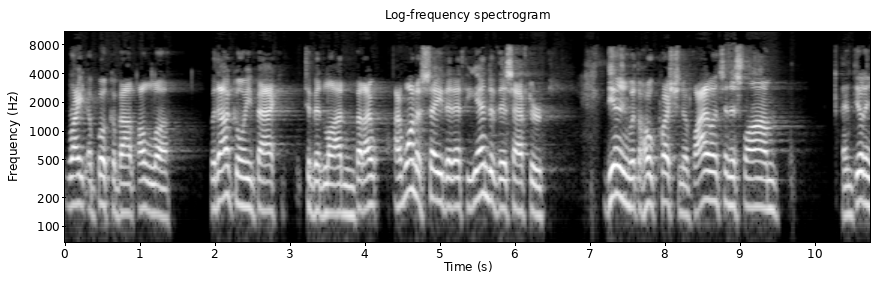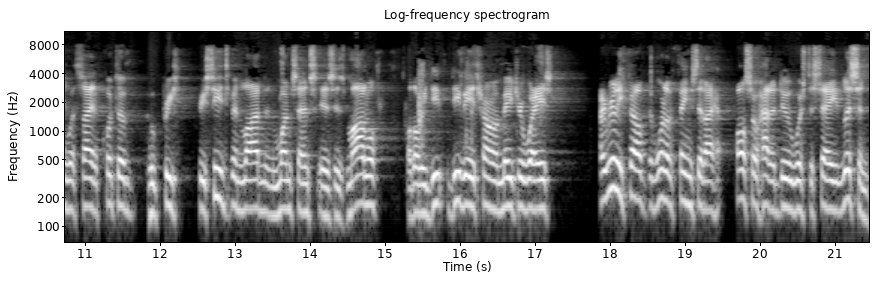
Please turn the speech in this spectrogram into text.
write a book about Allah without going back to bin Laden. But I, I want to say that at the end of this, after dealing with the whole question of violence in Islam and dealing with Sayyid Qutb, who pre- precedes bin Laden in one sense, is his model, although he de- deviates from him in major ways. I really felt that one of the things that I also had to do was to say, listen,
